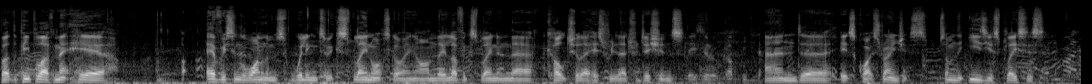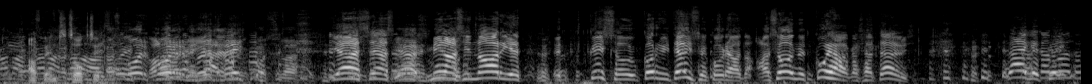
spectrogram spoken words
But the people I've met here, every single one of them is willing to explain what's going on. They love explaining their culture, their history, their traditions, and uh, it's quite strange. It's some of the easiest places I've been to talk to. jaa, see, mina siin naari, et, et kes on korvi täis võib korjada, aga see on nüüd kuhjaga seal täis. räägi, et kõik,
